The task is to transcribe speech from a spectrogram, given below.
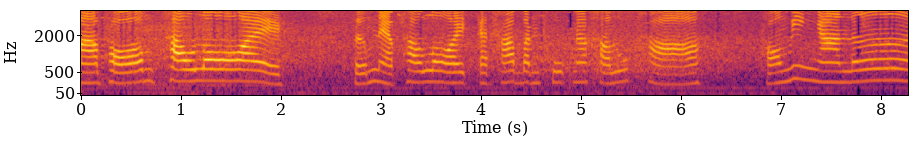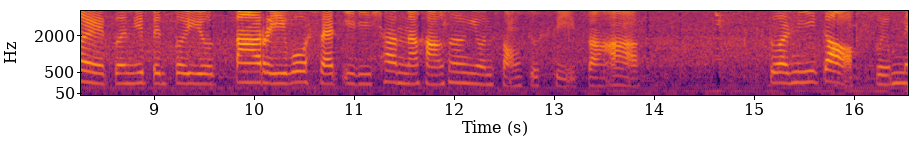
มาพร้อมเพาลอย เสริมแหนบเพาลอยกระทะบรรทุกนะคะ ลูกค้า พร้อมวิ่งงานเลย ตัวนี้เป็น Toyota r e v o Z Edition นะคะ เครื่องยนต์ 2.4 จ้า ตัวนี้ก็เสริมแหน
